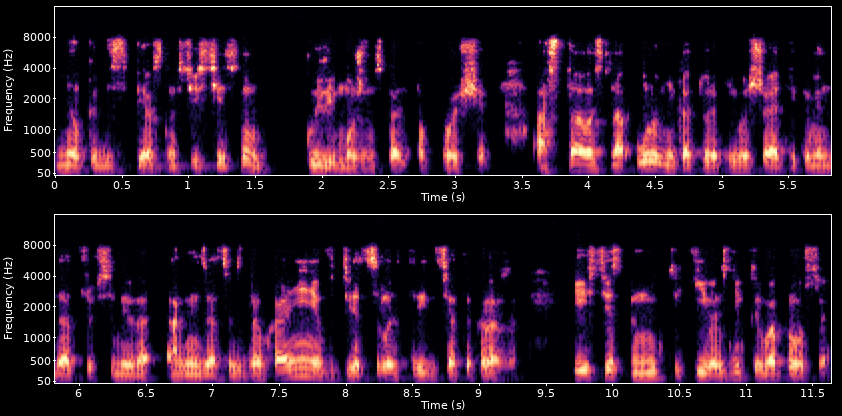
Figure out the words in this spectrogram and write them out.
мелкодисперсных частиц, ну, пыли, можно сказать попроще, осталась на уровне, который превышает рекомендацию Всемирной организации здравоохранения в 2,3 раза. И, естественно, такие возникли вопросы.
